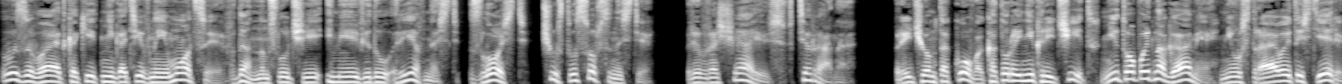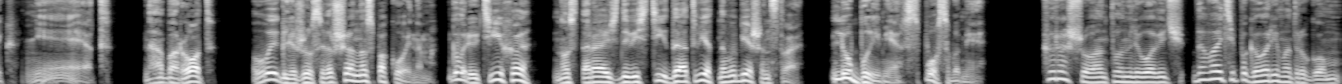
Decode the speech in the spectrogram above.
вызывает какие-то негативные эмоции, в данном случае имея в виду ревность, злость, чувство собственности, превращаюсь в тирана. Причем такого, который не кричит, не топает ногами, не устраивает истерик. Нет. Наоборот, Выгляжу совершенно спокойным, говорю тихо, но стараюсь довести до ответного бешенства. Любыми способами. «Хорошо, Антон Львович, давайте поговорим о другом.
